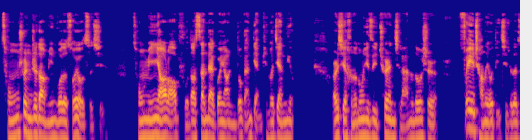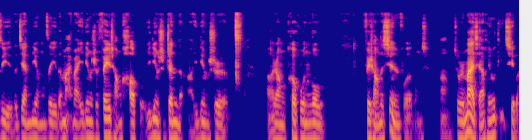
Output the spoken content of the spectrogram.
从顺治到民国的所有瓷器，从民窑老朴到三代官窑，你都敢点评和鉴定，而且很多东西自己确认起来，那都是非常的有底气，觉得自己的鉴定、自己的买卖一定是非常靠谱，一定是真的啊，一定是啊，让客户能够。非常的信服的东西啊，就是卖起来很有底气吧。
